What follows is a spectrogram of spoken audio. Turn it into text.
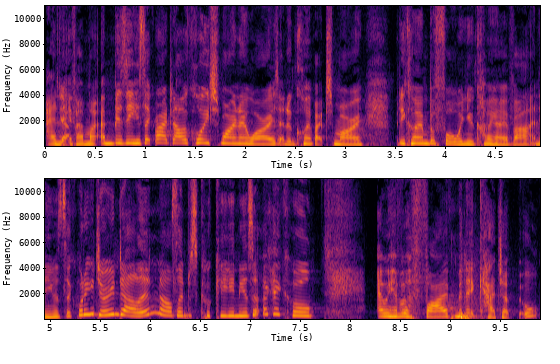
And if I'm like, I'm busy, he's like, right, Dal, I'll call you tomorrow. No worries. And I'll call you back tomorrow. But he called me before when you were coming over, and he was like, "What are you doing, darling?" And I was like, "Just cooking." And he was like, "Okay, cool." And we have a five minute catch up. Oh,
